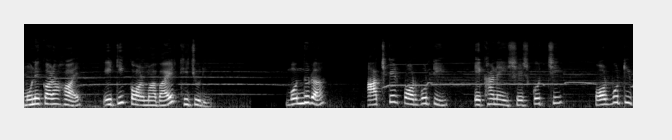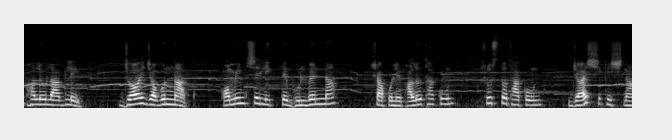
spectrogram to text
মনে করা হয়, এটি কর্মাবায়ের খিচুড়ি। বন্ধুরা আজকের পর্বটি এখানেই শেষ করছি। পর্বটি ভালো লাগলে জয় জগন্নাথ কমেন্টসে লিখতে ভুলবেন না। সকলে ভালো থাকুন, সুস্থ থাকুন। জয় শ্রীকৃষ্ণা।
